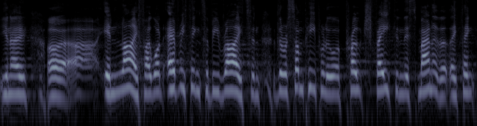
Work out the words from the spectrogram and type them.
You know, uh, uh, in life, I want everything to be right. And there are some people who approach faith in this manner that they think,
